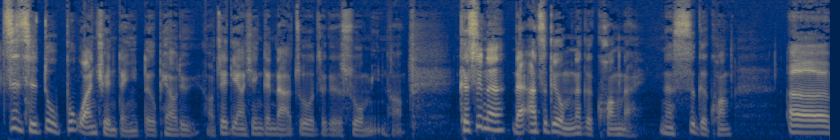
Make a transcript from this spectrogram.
支持度不完全等于得票率。好，这点要先跟大家做这个说明哈。可是呢，来阿志给我们那个框来，那四个框，呃，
